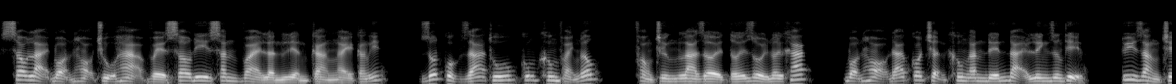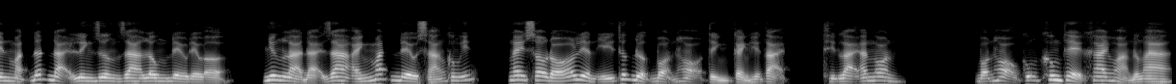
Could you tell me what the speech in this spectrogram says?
sau lại bọn họ trụ hạ về sau đi săn vài lần liền càng ngày càng ít, rốt cuộc giã thú cũng không phải ngốc, phỏng chừng là rời tới rồi nơi khác, bọn họ đã có trận không ăn đến đại linh dương thịt, tuy rằng trên mặt đất đại linh dương da lông đều đều ở, nhưng là đại gia ánh mắt đều sáng không ít, ngay sau đó liền ý thức được bọn họ tình cảnh hiện tại, thịt lại ăn ngon. Bọn họ cũng không thể khai hỏa nương A,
